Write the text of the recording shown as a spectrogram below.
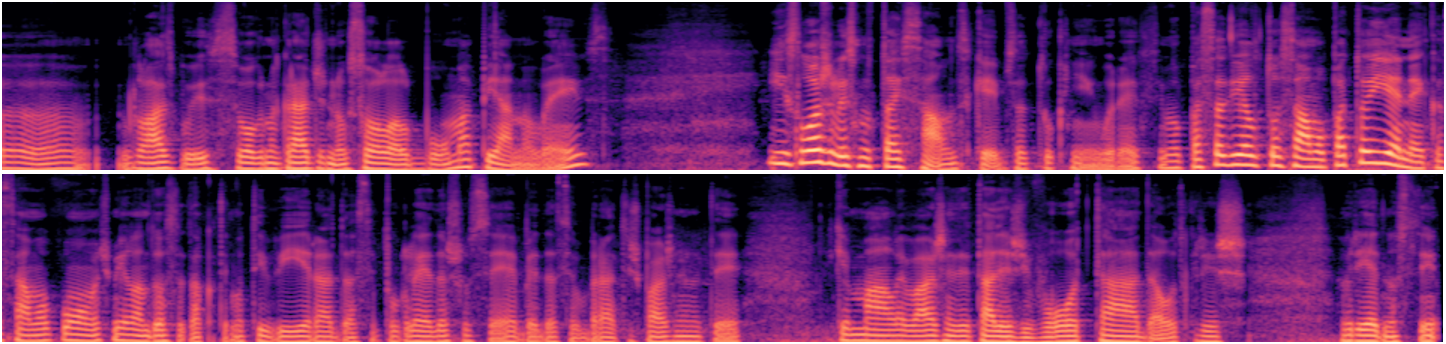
uh, glazbu iz svog nagrađenog solo albuma Piano Waves. I složili smo taj soundscape za tu knjigu, recimo. Pa sad je li to samo? Pa to je neka samo pomoć. Milan dosta tako te motivira da se pogledaš u sebe, da se obratiš pažnju na te neke male važne detalje života, da otkriješ vrijednosti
